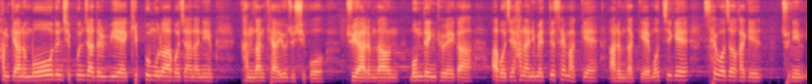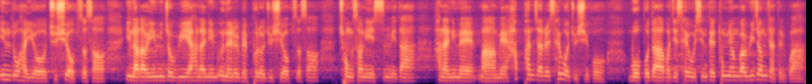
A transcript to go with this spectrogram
함께하는 모든 직분자들 위해 기쁨으로 아버지 하나님 감당케 하여 주시고 주의 아름다운 몸된 교회가 아버지 하나님의 뜻에 맞게 아름답게 멋지게 세워져 가게 주님 인도하여 주시옵소서. 이 나라와 이 민족 위에 하나님 은혜를 베풀어 주시옵소서. 총선이 있습니다. 하나님의 마음에 합한 자를 세워 주시고 무엇보다 아버지 세우신 대통령과 위정자들과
